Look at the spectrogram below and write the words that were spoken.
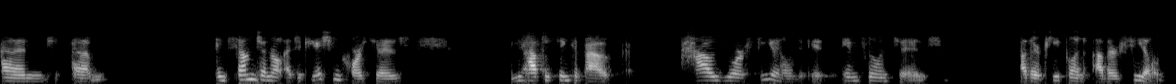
And um, in some general education courses, you have to think about how your field influences other people in other fields.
